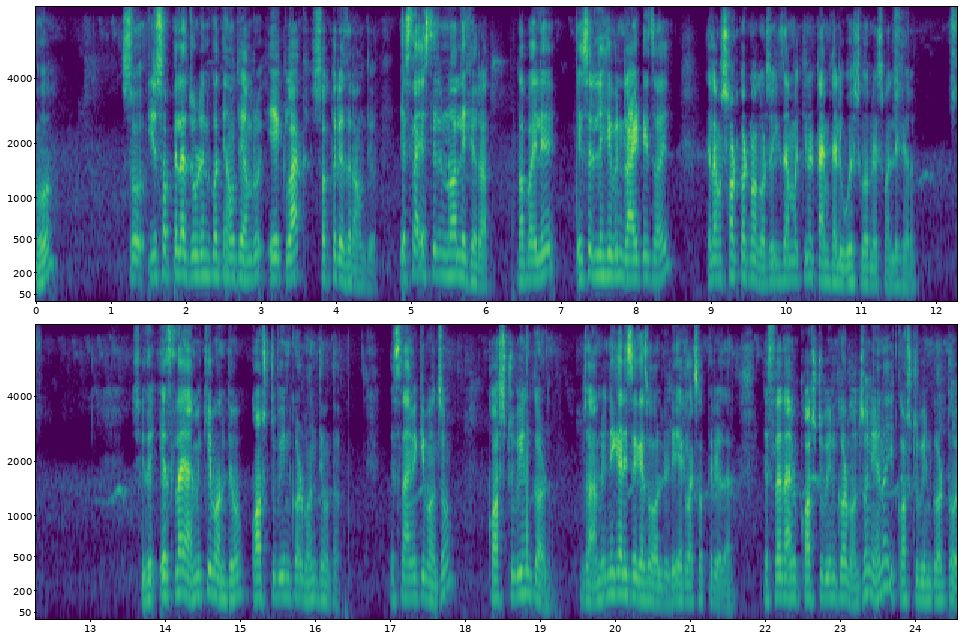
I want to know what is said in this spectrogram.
हो? सो यो सबैलाई जोडेन कति आउँथ्यो हाम्रो? एक लाख सत्तरी हजार आउँथ्यो। यसलाई यसरी नलेखेर तपाईँले यसरी लेखे पनि राइटै छ है। यसलाई म सर्टकटमा गर्छु। इक्जाममा किन टाइम खालि वेस्ट गर्नु यसमा लेखेर? सिधै यसलाई हामी के भन्थ्यौँ? कस्ट टु बी इन्कर्ड भन्थ्यौँ त। यसलाई हामी के भन्छौँ? Cost to be incurred. जो हामीले निकालिसकेका छौँ अलरेडी एक लाख सत्तरी हजार। यसलाई त हामी कस्ट टु बी इन्कर्ड भन्छौँ नि होइन? यो कस्ट टु बी इन्कर्ड त हो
